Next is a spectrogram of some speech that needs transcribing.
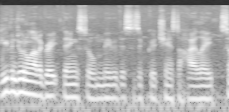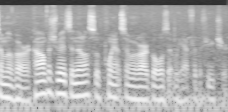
we've been doing a lot of great things, so maybe this is a good chance to highlight some of our accomplishments and then also point out some of our goals that we have for the future.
